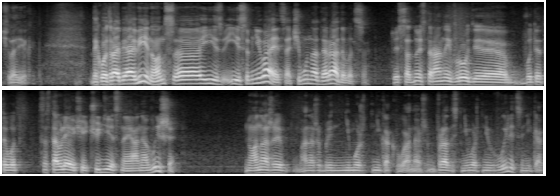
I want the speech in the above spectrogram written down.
человека. Так вот, Раби Авин, он э, и, и сомневается, а чему надо радоваться. То есть, с одной стороны, вроде вот эта вот составляющая чудесная, она выше, но она же, она же, блин, не может никак, она же в радость не может не вылиться никак,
